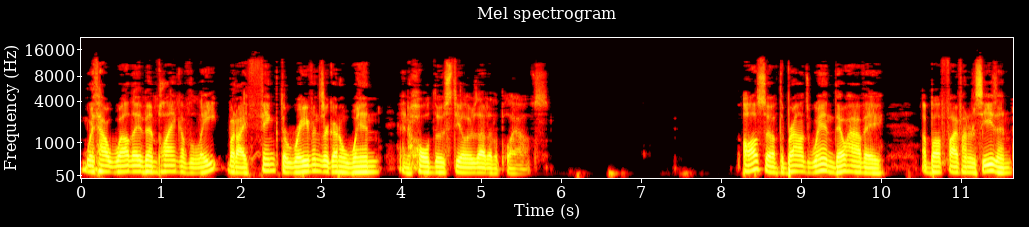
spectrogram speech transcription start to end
with how well they've been playing of late, but I think the Ravens are going to win and hold those Steelers out of the playoffs. also, if the Browns win, they'll have a above 500 season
